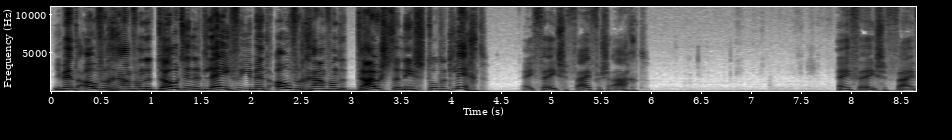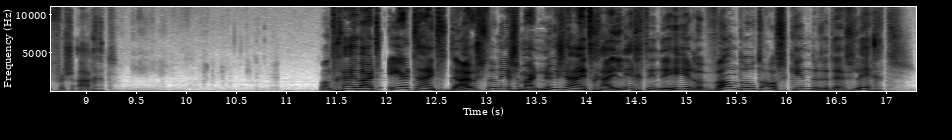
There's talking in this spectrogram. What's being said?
Je bent overgegaan van de dood in het leven, je bent overgegaan van de duisternis tot het licht. Efeze 5, vers 8. Efeze 5, vers 8. Want gij waart eertijds duisternis, maar nu zijt gij licht in de Here, wandelt als kinderen des lichts.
